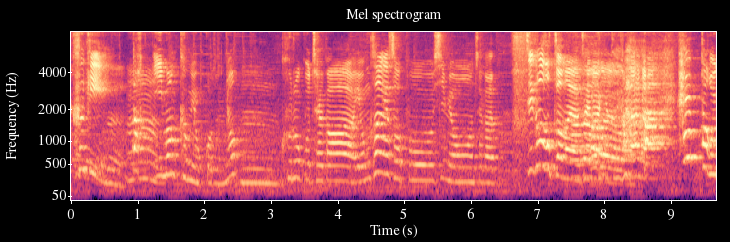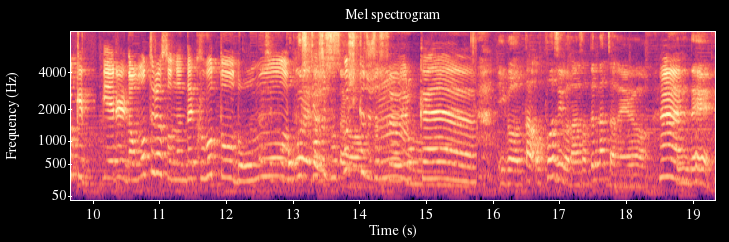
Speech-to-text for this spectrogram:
크기 음. 딱 이만큼이었거든요. 그리고 제가 영상에서 보시면 제가 찍어줬잖아요. 제가 이렇게 맞아요. 들다가 헷 하고 이렇게 얘를 넘어뜨렸었는데 그것도 너무 복구시켜줬어요. 다시 복구시켜 주셨어요. 음. 이렇게. 이거 딱 엎어지고 나서 끝났잖아요. 네. 근데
